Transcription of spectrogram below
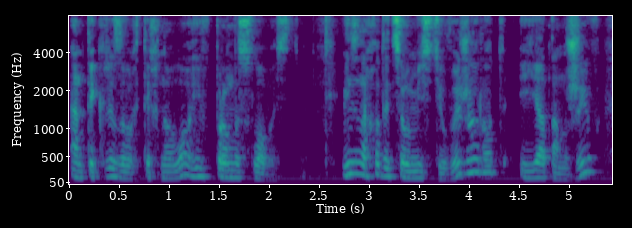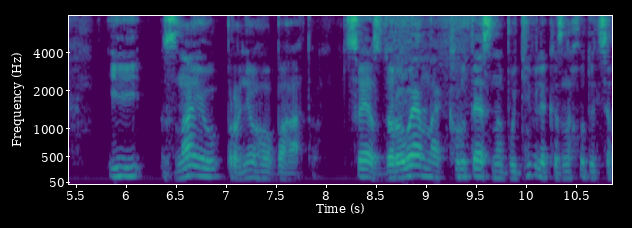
антикризових технологій в промисловості. Він знаходиться у місті Вижгород, і я там жив і знаю про нього багато. Це здоровенна, крутесна будівля, яка знаходиться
